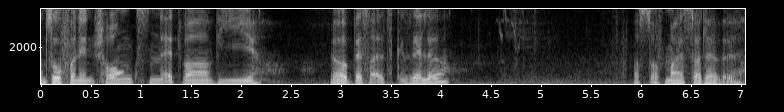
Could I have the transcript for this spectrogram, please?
Und so von den Chancen etwa wie, ja, besser als Geselle. Fast auf Meisterlevel.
